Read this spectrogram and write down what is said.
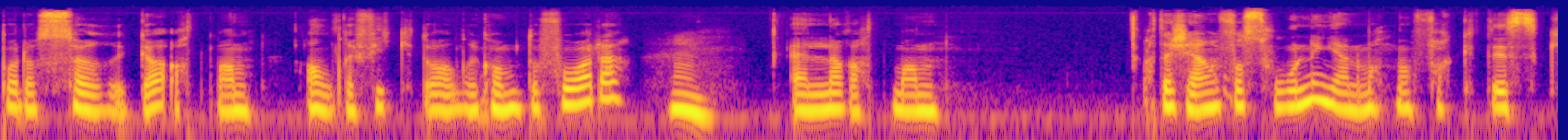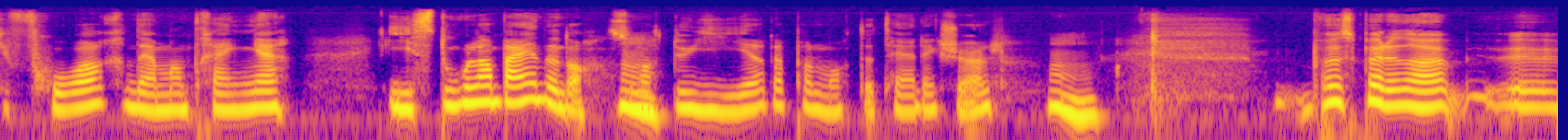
på det og sørge at man aldri fikk det og aldri kom til å få det. Mm. Eller at man At det skjer en forsoning gjennom at man faktisk får det man trenger i stolarbeidet, da. Sånn mm. at du gir det på en måte til deg sjøl. Får jeg spørre da, eh,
